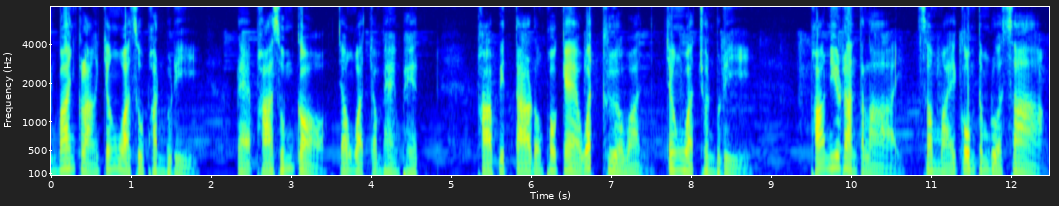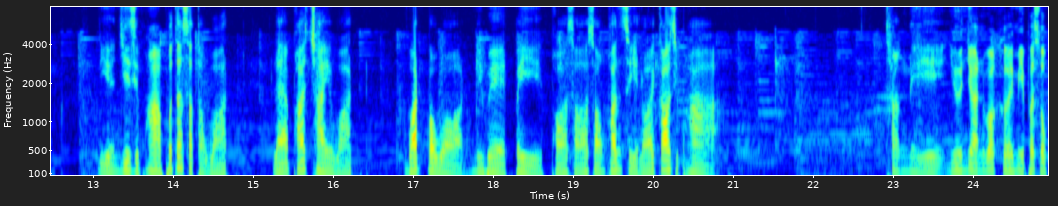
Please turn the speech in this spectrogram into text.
นบ้านกลางจังหวัดสุพรรณบุรี และพระซุ้มก่อจังหวัดกำแพงเพชรพระปิดตาหลวงพ่อแก้ววัดเครือวัน จังหวัดชนบุรี พระนิรันตราย สมัยกรมตำรวจสร้าง เหรียญ25 พุทธศตวรรษ และพระชัยวัด วัดบวรนิเวศปี พศ 2495 ทั้งนี้ยืนยันว่าเคยมีประสบ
